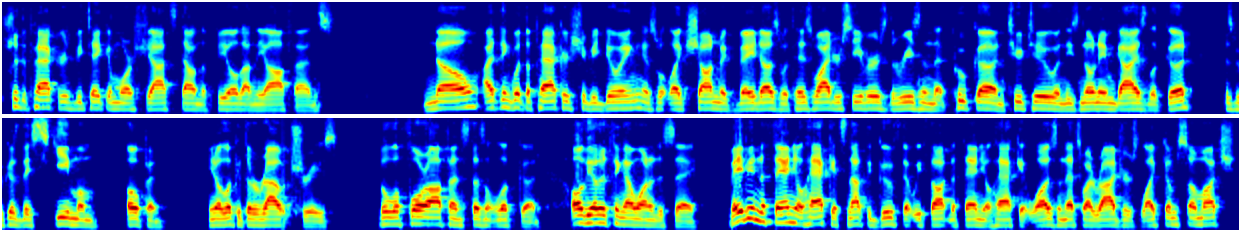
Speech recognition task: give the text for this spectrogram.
should the Packers be taking more shots down the field on the offense? No, I think what the Packers should be doing is what like Sean McVay does with his wide receivers. The reason that Puka and Tutu and these no-name guys look good is because they scheme them open. You know, look at their route trees. The LaFleur offense doesn't look good. Oh, the other thing I wanted to say, maybe Nathaniel Hackett's not the goof that we thought Nathaniel Hackett was, and that's why Rodgers liked him so much.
